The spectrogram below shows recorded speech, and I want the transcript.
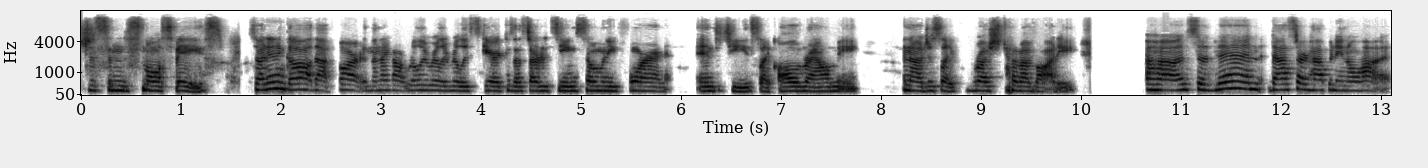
just in the small space. So I didn't go out that far. And then I got really, really, really scared because I started seeing so many foreign entities like all around me and I just like rushed to my body. Uh-huh. So then that started happening a lot.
